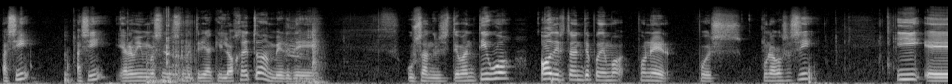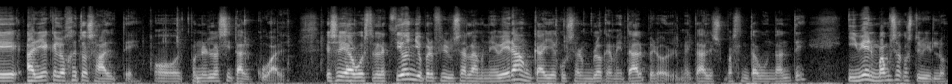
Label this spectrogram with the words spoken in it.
así, así, y ahora mismo se nos metería aquí el objeto en vez de usando el sistema antiguo, o directamente podemos poner pues una cosa así, y eh, haría que el objeto salte o ponerlo así tal cual. Eso ya a vuestra elección, yo prefiero usar la nevera aunque haya que usar un bloque de metal pero el metal es bastante abundante. Y bien, vamos a construirlo.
